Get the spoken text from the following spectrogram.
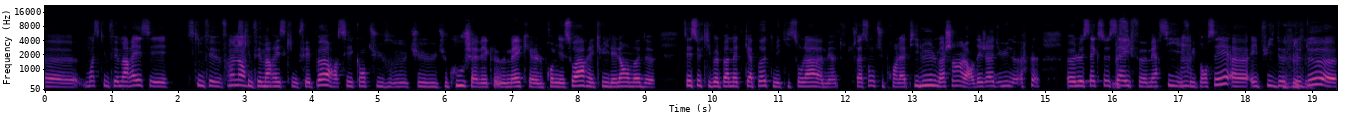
euh, moi, ce qui me fait marrer, c'est ce qui me fait, ce qui me fait marrer, ce qui me fait peur, c'est quand tu, tu, tu couches avec le mec le premier soir et qu'il est là en mode, sais, ceux qui veulent pas mettre capote, mais qui sont là, mais de toute façon, tu prends la pilule, machin. Alors déjà, d'une, euh, le sexe safe, euh, merci, il faut mm. y penser. Euh, et puis de, de deux,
